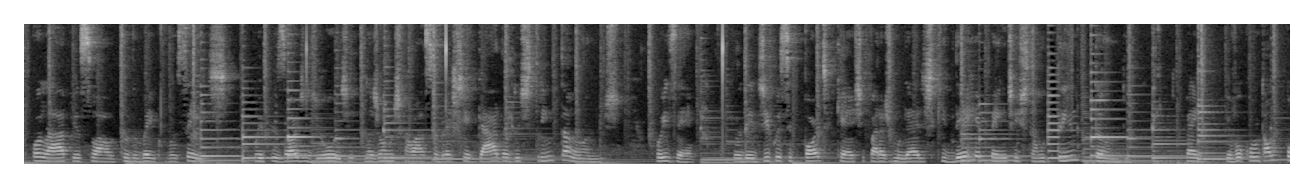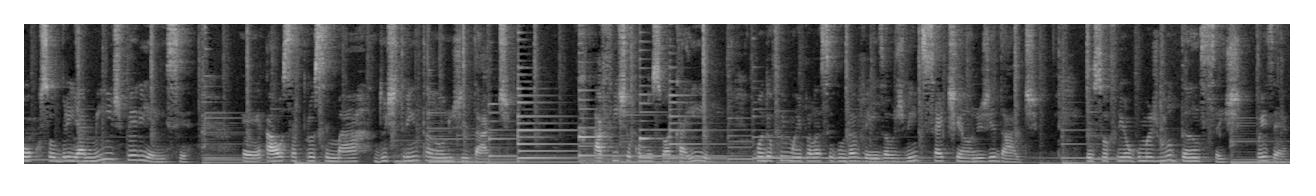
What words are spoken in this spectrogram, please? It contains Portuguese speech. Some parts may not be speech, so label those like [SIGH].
Olá pessoal, tudo bem com vocês? No episódio de hoje nós vamos falar sobre a chegada dos 30 anos. Pois é, eu dedico esse podcast para as mulheres que de repente estão trintando. Bem, eu vou contar um pouco sobre a minha experiência é, ao se aproximar dos 30 anos de idade. A ficha começou a cair quando eu fui mãe pela segunda vez, aos 27 anos de idade. Eu sofri algumas mudanças, pois é,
